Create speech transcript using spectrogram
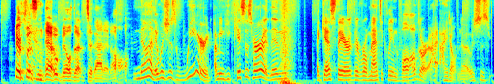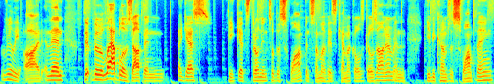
there was no build up to that at all. None. It was just weird. I mean, he kisses her, and then I guess they're they're romantically involved, or I, I don't know. It was just really odd. And then the the lab blows up, and I guess he gets thrown into the swamp, and some of his chemicals goes on him, and he becomes a swamp thing.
